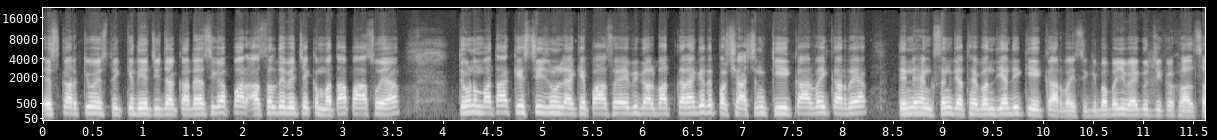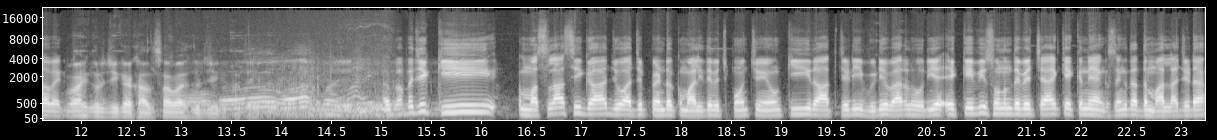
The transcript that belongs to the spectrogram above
ਇਸ ਕਰਕੇ ਉਹ ਇਸ ਤਰੀਕੇ ਦੀਆਂ ਚੀਜ਼ਾਂ ਕਰ ਰਿਹਾ ਸੀਗਾ ਪਰ ਅਸਲ ਦੇ ਵਿੱਚ ਇੱਕ ਮਤਾ ਪਾਸ ਹੋਇਆ ਤੇ ਹੁਣ ਮਤਾ ਕਿਸ ਚੀਜ਼ ਨੂੰ ਲੈ ਕੇ ਪਾਸ ਹੋਇਆ ਇਹ ਵੀ ਗੱਲਬਾਤ ਕਰਾਂਗੇ ਤੇ ਪ੍ਰਸ਼ਾਸਨ ਕੀ ਕਾਰਵਾਈ ਕਰ ਰਿਹਾ ਤੇ ਨਿਹੰਗ ਸਿੰਘ ਜਥੇਬੰਦੀਆਂ ਦੀ ਕੀ ਕਾਰਵਾਈ ਸੀਗੀ। ਬਾਬਾ ਜੀ ਵਾਹਿਗੁਰੂ ਜੀ ਕਾ ਖਾਲਸਾ ਵਾਹਿਗੁਰੂ ਵਾਹਿਗੁਰੂ ਜੀ ਕਾ ਖਾਲਸਾ ਵਾਹਿਗੁਰੂ ਜੀ ਕੀ ਫਤਿਹ। ਬਾਬਾ ਜੀ ਕੀ ਮਸਲਾ ਸੀਗਾ ਜੋ ਅੱਜ ਪਿੰਡ ਕਮਾਲੀ ਦੇ ਵਿੱਚ ਪਹੁੰਚੇ ਹੋ। ਕੀ ਰਾਤ ਜਿਹੜੀ ਵੀਡੀਓ ਵਾਇਰਲ ਹੋ ਰਹੀ ਹੈ ਇੱਕ ਇਹ ਵੀ ਸੁਣਨ ਦੇ ਵਿੱਚ ਆਇਆ ਕਿ ਇੱਕ ਨਿਹੰਗ ਸਿੰਘ ਦਾ ਦਮਾਲਾ ਜਿਹੜਾ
